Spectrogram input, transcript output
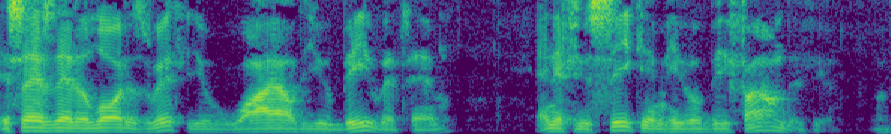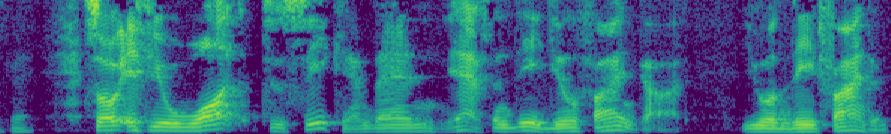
It says that the Lord is with you while you be with him. And if you seek him, he will be found of you. Okay. So if you want to seek him, then yes, indeed, you'll find God. You will indeed find him.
